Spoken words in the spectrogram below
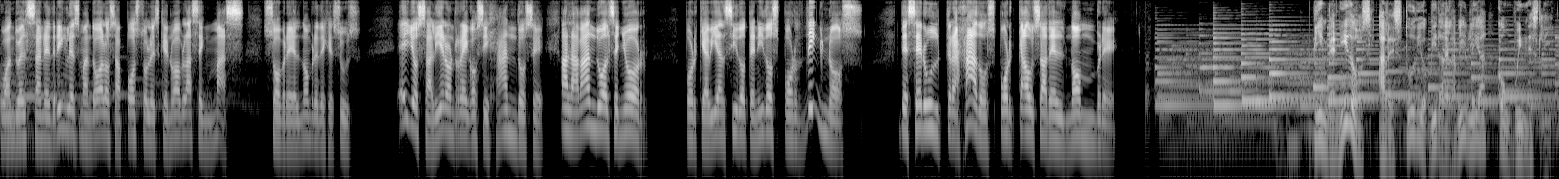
Cuando el Sanedrín les mandó a los apóstoles que no hablasen más sobre el nombre de Jesús, ellos salieron regocijándose, alabando al Señor, porque habían sido tenidos por dignos de ser ultrajados por causa del nombre. Bienvenidos al estudio Vida de la Biblia con Winnesley.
